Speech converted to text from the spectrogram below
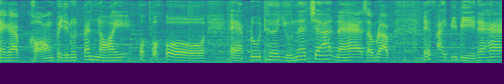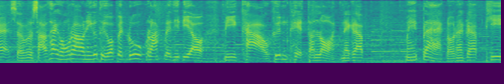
นะครับของปิยนุชแป้นน้อยโอ้โหแอบดูเธออยู่นะจ๊ะนะฮะสำหรับ FIBB นะฮะสำหรับสาวไทยของเรานี่ก็ถือว่าเป็นลูกรักเลยทีเดียว มีข่าวขึ้นเพจตลอดนะครับ ไม่แปลกหรอกนะครับที่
